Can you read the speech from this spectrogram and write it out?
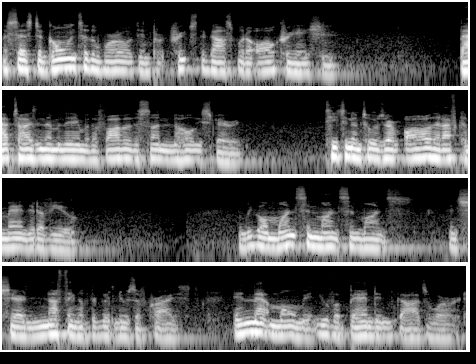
It says to go into the world and preach the gospel to all creation, baptizing them in the name of the Father, the Son, and the Holy Spirit, teaching them to observe all that I've commanded of you. And we go months and months and months and share nothing of the good news of Christ, in that moment, you've abandoned God's word.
